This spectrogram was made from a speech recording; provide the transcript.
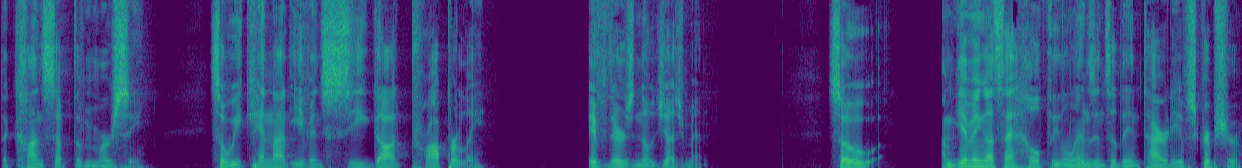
the concept of mercy. So we cannot even see God properly if there's no judgment. So I'm giving us a healthy lens into the entirety of Scripture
